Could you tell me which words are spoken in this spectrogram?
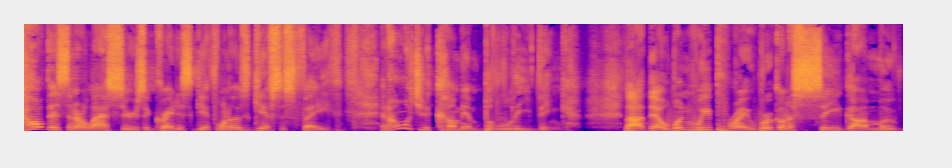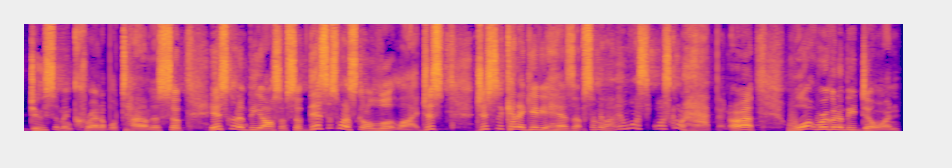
taught this in our last series, the greatest gift. One of those gifts is faith. And I want you to come in believing like that when we pray, we're going to see God move, do some incredible times. So it's going to be awesome. So this is what it's going to look like. Just, just to kind of give you a heads up, something like, what's, what's going to happen? All right. What we're going to be doing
